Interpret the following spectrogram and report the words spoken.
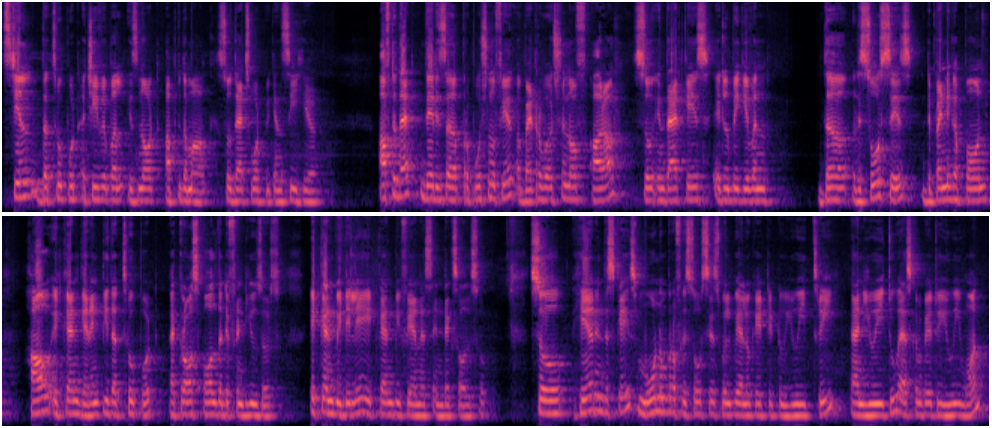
still the throughput achievable is not up to the mark. So that's what we can see here. After that, there is a proportional fair, a better version of RR. So in that case, it will be given the resources depending upon how it can guarantee the throughput across all the different users. It can be delay, it can be fairness index also. So here in this case, more number of resources will be allocated to UE3 and UE2 as compared to UE1.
